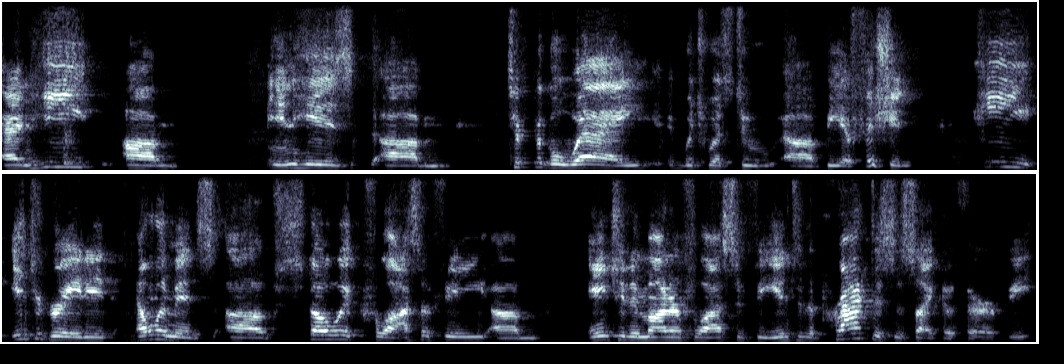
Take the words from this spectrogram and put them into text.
And he um, in his um, typical way which was to uh, be efficient he integrated elements of stoic philosophy um, ancient and modern philosophy into the practice of psychotherapy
